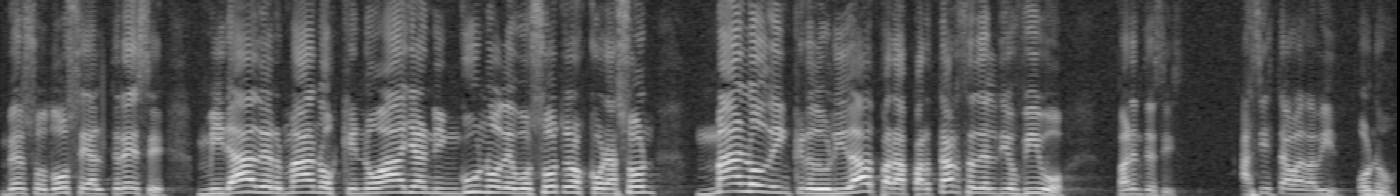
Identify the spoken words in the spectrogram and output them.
verso 12 al 13. Mirad, hermanos, que no haya ninguno de vosotros corazón malo de incredulidad para apartarse del Dios vivo. Paréntesis, así estaba David, ¿o no?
